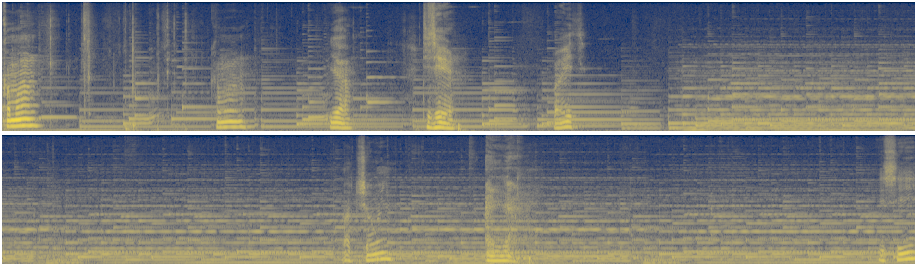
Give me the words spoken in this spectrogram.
Come on. Come on. Yeah. It is here. Right? Not showing and uh, you see?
